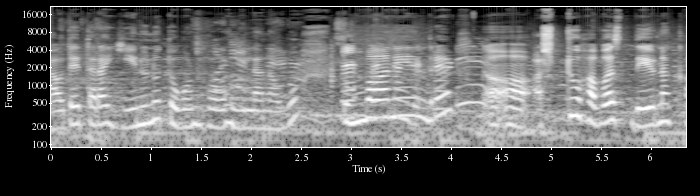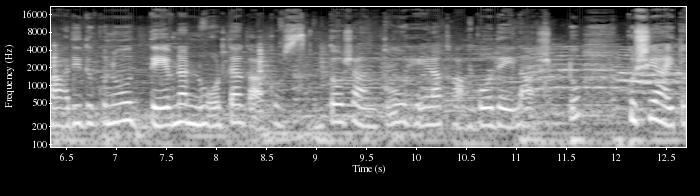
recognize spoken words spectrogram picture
ಯಾವುದೇ ಥರ ಏನೂ ತೊಗೊಂಡು ಹೋಗೋಂಗಿಲ್ಲ ನಾವು. ತುಂಬಾ ಅಂದರೆ ಅಷ್ಟು ಹವರ್ಸ್ ದೇವ್ರನ್ನ ಕಾದಿದ್ದಕ್ಕೂ ದೇವ್ರನ್ನ ನೋಡಿದಾಗ ಆಗೋ ಸಂತೋಷ ಅಂತೂ ಹೇಳೋಕ್ಕಾಗೋದೇ ಇಲ್ಲ. ಅಷ್ಟು ಖುಷಿ ಆಯಿತು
